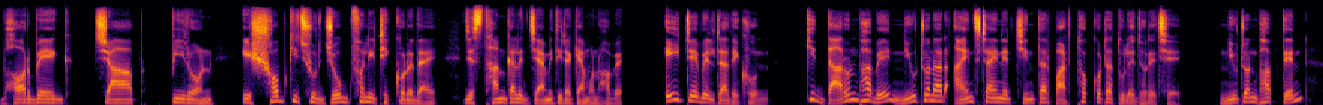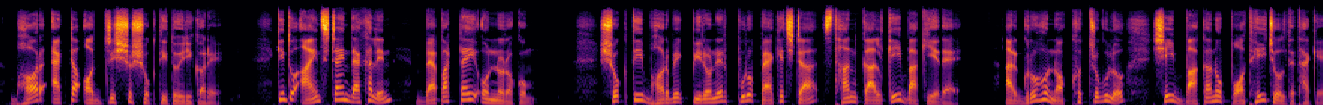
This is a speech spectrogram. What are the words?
ভরবেগ, চাপ, পীড়ন, এ সব কিছুর যোগফলই ঠিক করে দেয় যে স্থানকালের জ্যামিতিটা কেমন হবে। এই টেবিলটা দেখুন। কি দারুণভাবে নিউটন আর আইনস্টাইনের চিন্তার পার্থক্যটা তুলে ধরেছে। নিউটন ভাবতেন, ভর একটা অদৃশ্য শক্তি তৈরি করে। কিন্তু আইনস্টাইন দেখালেন ব্যাপারটাই অন্যরকম। শক্তি ভরবেগ পীড়নের পুরো প্যাকেজটা স্থান কালকেই বাকিয়ে দেয়, আর গ্রহ নক্ষত্রগুলো সেই বাঁকানো পথেই চলতে থাকে।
